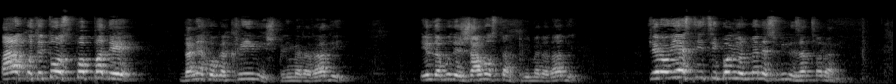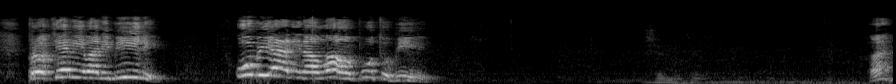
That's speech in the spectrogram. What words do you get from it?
a ako te to spopade, da nekoga kriviš, primjera radi, ili da bude žalostan, primjera radi. Vjerovjesnici bolji od mene su bili zatvarani. Protjerivani bili. Ubijani na Allahom putu bili. Ha?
